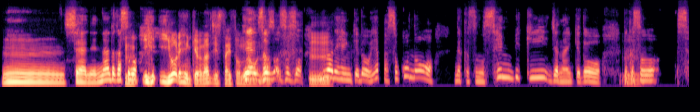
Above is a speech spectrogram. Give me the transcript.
うーんそうやねんな。だからその、うん。い言われへんけどな、実際そんなもんな。そうそうそうそう、うん。うん言われへんけどやっぱそこのなんかその線引きじゃないけどなんかそのサ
